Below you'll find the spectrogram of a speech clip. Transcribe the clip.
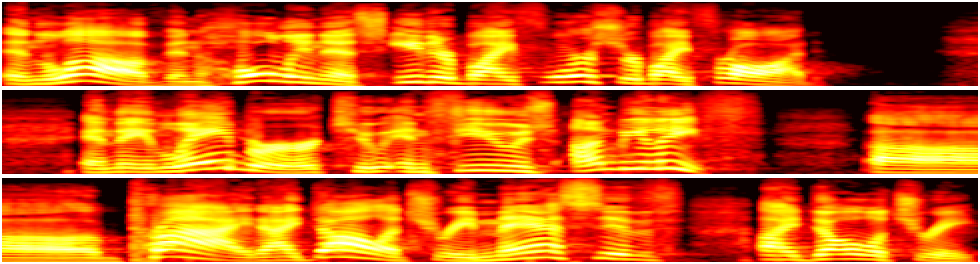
and love and holiness, either by force or by fraud. And they labor to infuse unbelief, uh, pride, idolatry, massive idolatry,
